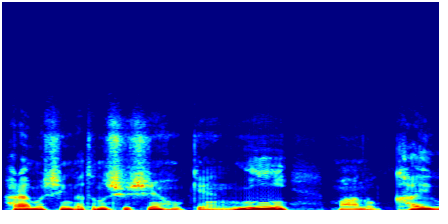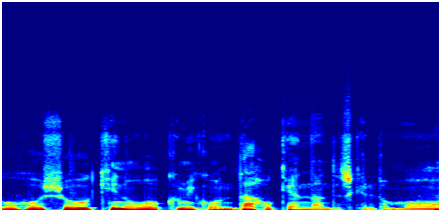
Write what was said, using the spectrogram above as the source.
払い戻し型の出身保険に、まあ、あの介護保障機能を組み込んだ保険なんですけれども、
